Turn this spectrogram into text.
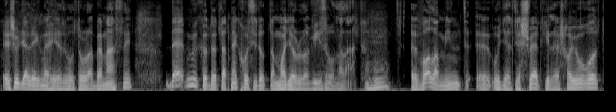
és úgy elég nehéz volt róla bemászni. De működött, tehát meghosszítottam magyarul a vízvonalát. uh-huh. Valamint, ugye ez egy svertkiles hajó volt,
